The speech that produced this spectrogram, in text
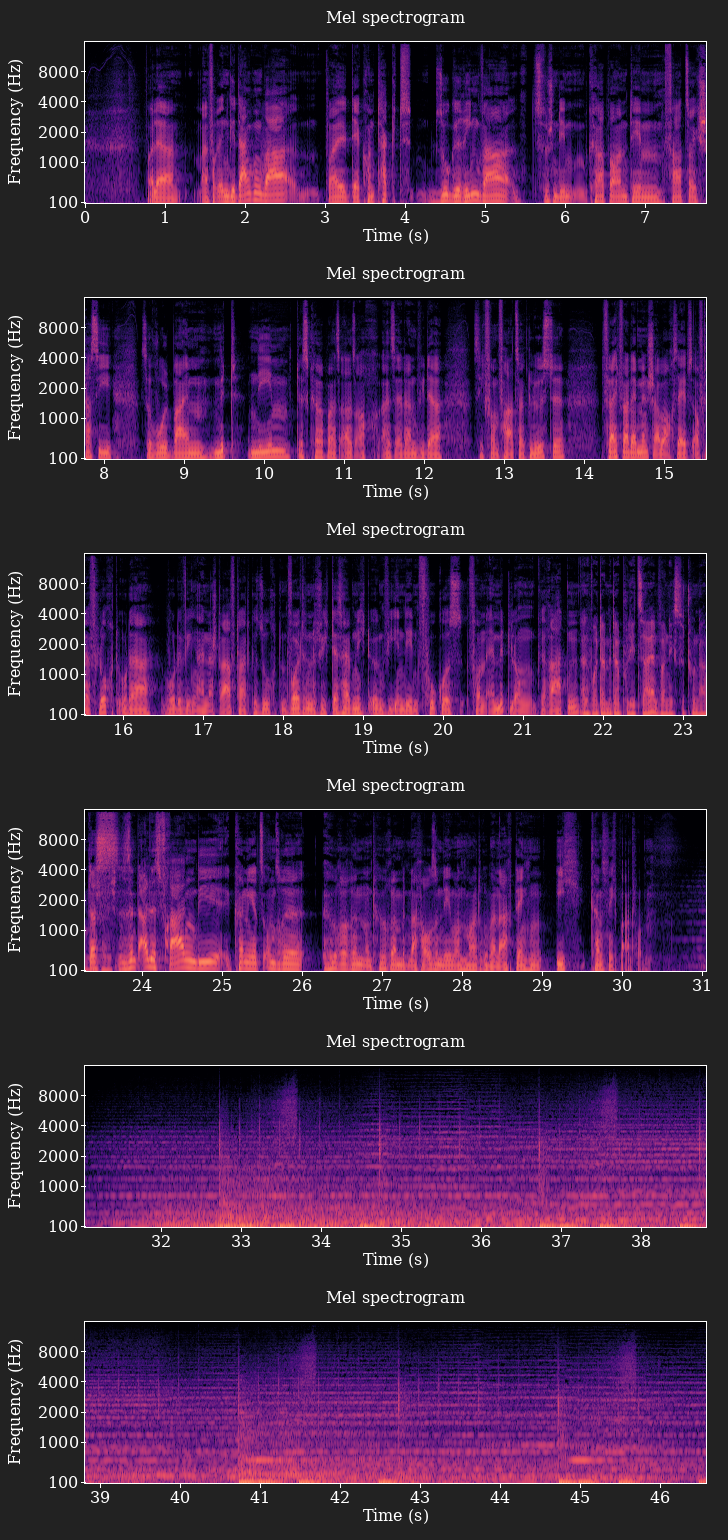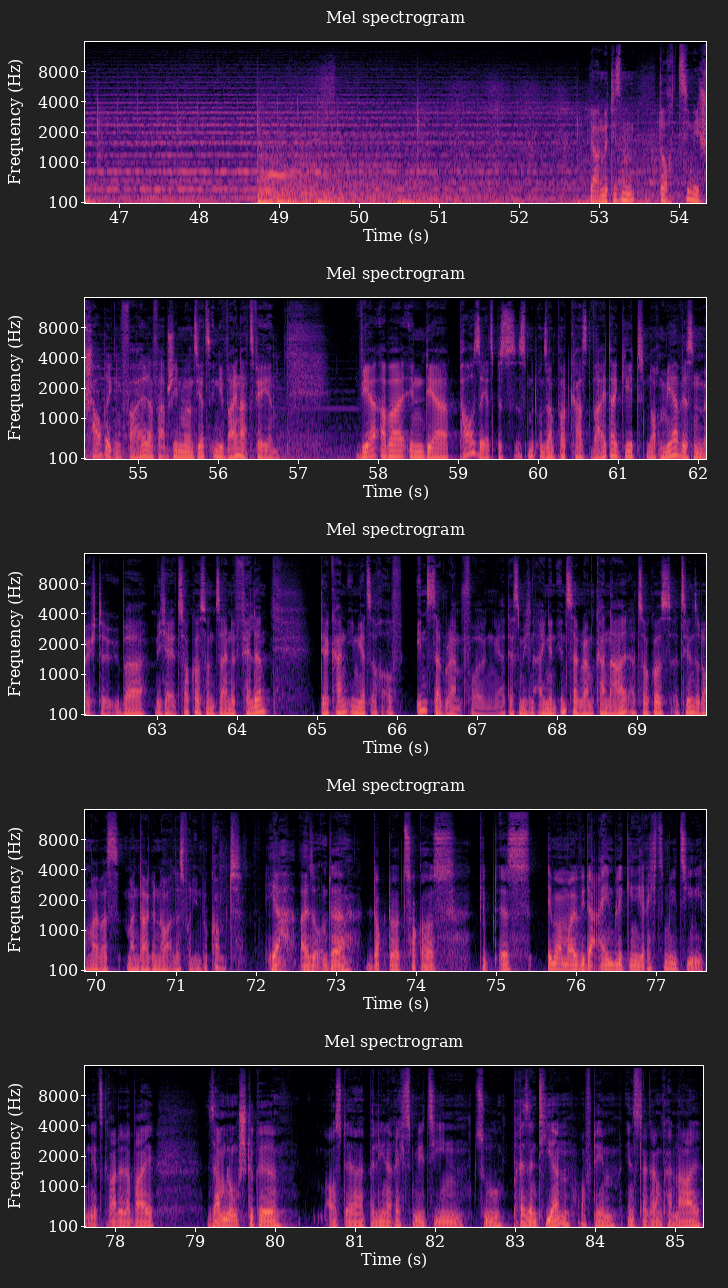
Weil er einfach in Gedanken war, weil der Kontakt so gering war zwischen dem Körper und dem Fahrzeugchassis, sowohl beim Mitnehmen des Körpers als auch als er dann wieder sich vom Fahrzeug löste. Vielleicht war der Mensch aber auch selbst auf der Flucht oder wurde wegen einer Straftat gesucht und wollte natürlich deshalb nicht irgendwie in den Fokus von Ermittlungen geraten. Also wollte er mit der Polizei einfach nichts zu tun haben. Das sind alles Fragen, die können jetzt unsere Hörerinnen und Hörer mit nach Hause nehmen und mal drüber nachdenken. Ich kann es nicht beantworten. Ja, und mit diesem doch ziemlich schaurigen Fall, da verabschieden wir uns jetzt in die Weihnachtsferien. Wer aber in der Pause, jetzt bis es mit unserem Podcast weitergeht, noch mehr wissen möchte über Michael Zockers und seine Fälle, der kann ihm jetzt auch auf Instagram folgen. Er hat jetzt nämlich einen eigenen Instagram-Kanal. Herr Zockers, erzählen Sie doch mal, was man da genau alles von ihm bekommt. Ja, also unter Dr. Zockers gibt es immer mal wieder Einblick in die Rechtsmedizin. Ich bin jetzt gerade dabei, Sammlungsstücke aus der Berliner Rechtsmedizin zu präsentieren auf dem Instagram-Kanal.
